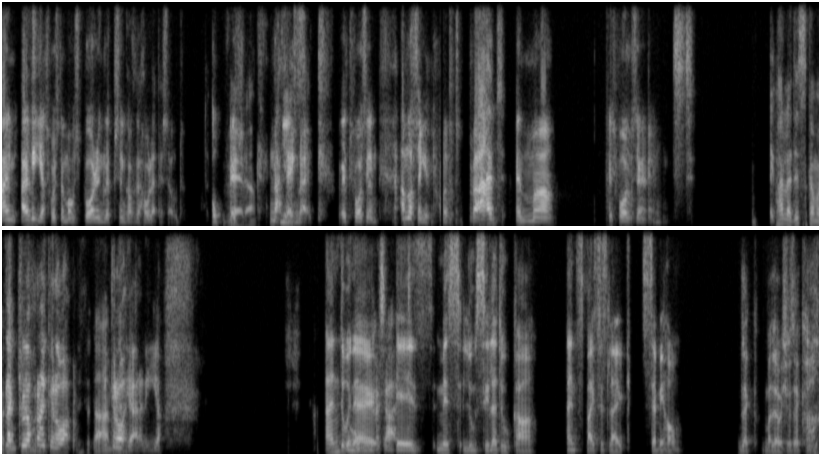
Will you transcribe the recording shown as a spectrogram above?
And Aliyah was the most boring lip sync of the whole episode. Oh, Vera. Nothing Yes. like it wasn't. I'm not saying it was bad, Imma. It wasn't. Bħala diska ma Like tantx hemm l-oħrajn kienu tista' kienu tagħmel. aħjar għalija. And the winner is Miss Loosey LaDuca, and Spices like, send me home. Like, my lord, she was like, oh,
